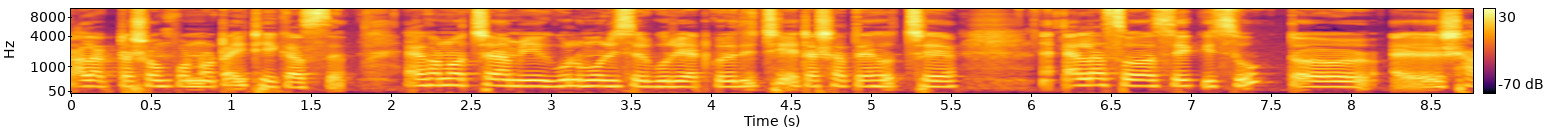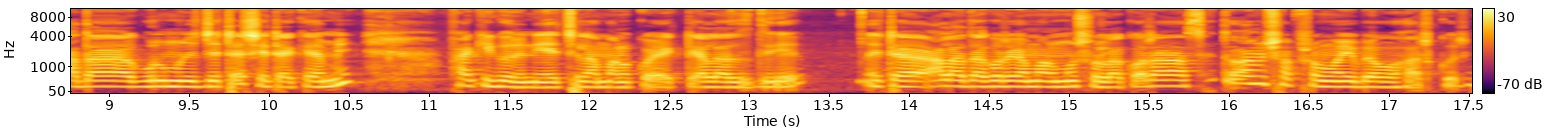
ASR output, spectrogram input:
কালারটা সম্পূর্ণটাই ঠিক আছে। এখন হচ্ছে আমি গোলমরিচের গুঁড়ি অ্যাড করে দিচ্ছি। এটার সাথে হচ্ছে এলাচও আছে কিছু। তো সাদা গুলমরিচ যেটা, সেটাকে আমি ফাঁকি করে নিয়েছিলাম আমার কয়েকটা এলাচ দিয়ে। এটা আলাদা করে আমার মশলা করা আছে, তো আমি সবসময় ব্যবহার করি।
